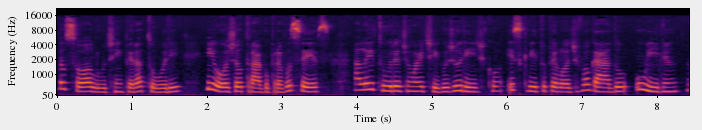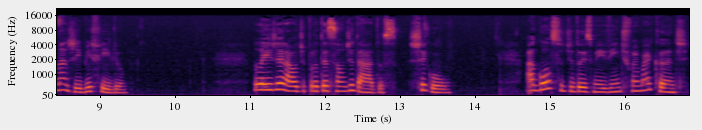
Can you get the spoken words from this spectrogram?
eu sou a Lute Imperatore e hoje eu trago para vocês a leitura de um artigo jurídico escrito pelo advogado William Najib Filho. Lei Geral de Proteção de Dados chegou. Agosto de 2020 foi marcante,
